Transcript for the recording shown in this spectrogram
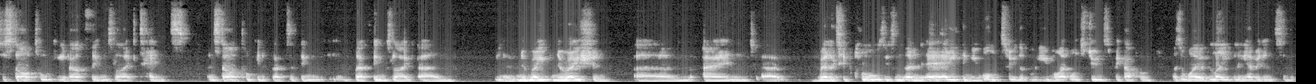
to start talking about things like tense and start talking about to thing, about things like um, you know narrate, narration um, and uh, relative clauses and, and, anything you want to that you might want students to pick up on as a way of labelling evidence in the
